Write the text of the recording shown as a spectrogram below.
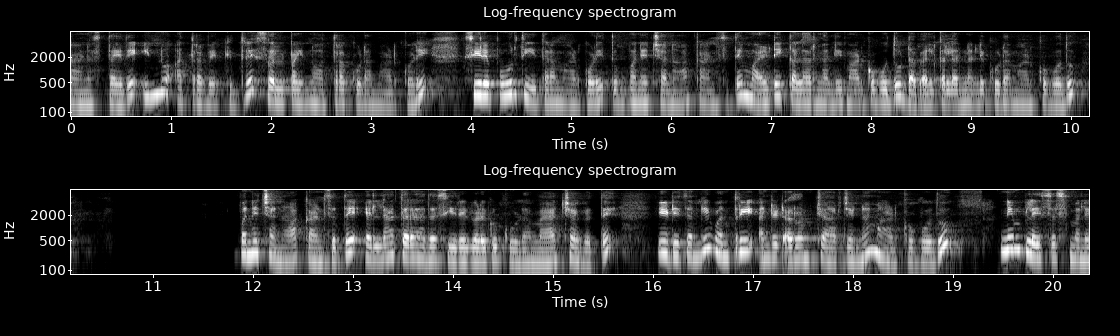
ಕಾಣಿಸ್ತಾ ಇದೆ. ಇನ್ನೂ ಹತ್ರ ಬೇಕಿದ್ದರೆ ಸ್ವಲ್ಪ ಇನ್ನೂ ಹತ್ರ ಕೂಡ ಮಾಡ್ಕೊಳ್ಳಿ. ಸೀರೆ ಪೂರ್ತಿ ಈ ಥರ ಮಾಡ್ಕೊಳ್ಳಿ ತುಂಬಾ ಚೆನ್ನಾಗಿ ಕಾಣಿಸುತ್ತೆ. ಮಲ್ಟಿ ಕಲರ್ನಲ್ಲಿ ಮಾಡ್ಕೋಬೋದು ಡಬಲ್ ಕಲರ್ನಲ್ಲಿ ಕೂಡ ಮಾಡ್ಕೋಬೋದು. ತುಂಬಾ ಚೆನ್ನಾಗಿ ಕಾಣಿಸುತ್ತೆ. ಎಲ್ಲ ತರಹದ ಸೀರೆಗಳಿಗೂ ಕೂಡ ಮ್ಯಾಚ್ ಆಗುತ್ತೆ. ಈ ಡಿಸೈನ್ಗೆ ಒಂದು ತ್ರೀ ಹಂಡ್ರೆಡ್ ಅರೌಂಡ್ ಚಾರ್ಜನ್ನು ಮಾಡ್ಕೋಬೋದು. ನಿಮ್ಮ ಪ್ಲೇಸಸ್ ಮೇಲೆ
